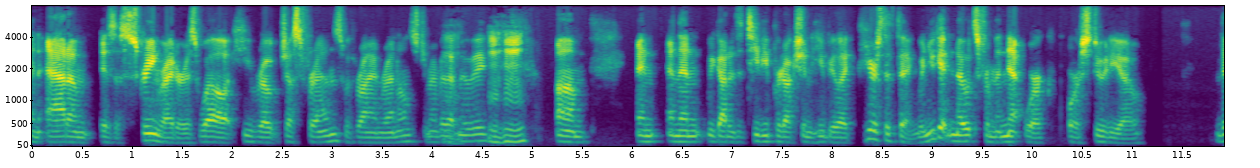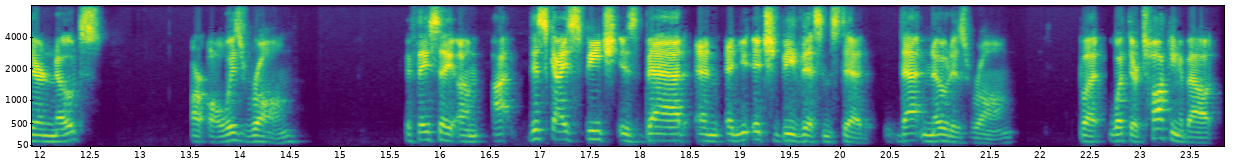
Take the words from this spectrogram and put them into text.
And adam is a screenwriter as well. He wrote just friends with ryan reynolds. Do you remember that movie? Mm-hmm. um, and and then we got into TV production. He'd be like, "Here's the thing: when you get notes from the network or studio, their notes are always wrong. If they say, um, I, "This guy's speech is bad," and and you, it should be this instead, that note is wrong. But what they're talking about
